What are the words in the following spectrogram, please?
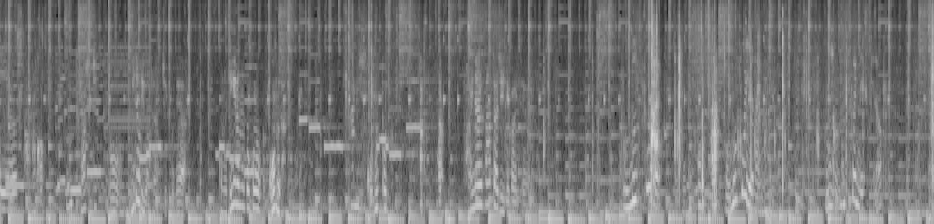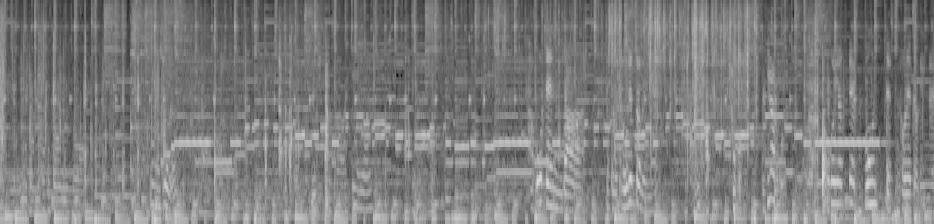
いいよなんかプラスチックと緑はプラスチックでこの黄色のところがゴムだ。何ゴムっぽい。あファイナルファンタジーって書いてある。ゴムっぽい。ゴムっぽいゴムっぽいじゃなんですけど見たことあるんだゴムっぽいできたかいいよサボテンだだから取れたらいいねそうかできないのこれこうやってボンって取れたらいいのよ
